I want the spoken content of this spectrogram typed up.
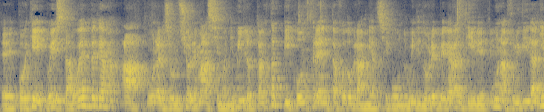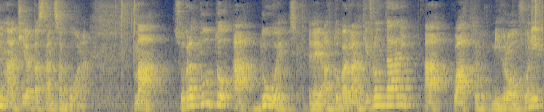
eh, poiché questa webcam ha una risoluzione massima di 1080p con 30 fotogrammi al secondo, quindi dovrebbe garantire una fluidità di immagine abbastanza buona. Ma soprattutto ha due eh, altoparlanti frontali, ha quattro microfoni,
